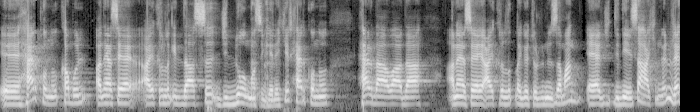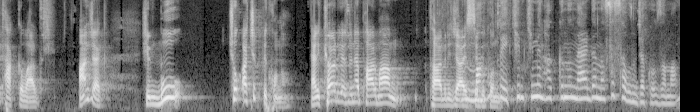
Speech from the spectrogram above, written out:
e, her konu kabul, anayasaya aykırılık iddiası ciddi olması gerekir. Her konu, her davada anayasaya aykırılıkla götürdüğünüz zaman eğer ciddi değilse hakimlerin red hakkı vardır. Ancak şimdi bu çok açık bir konu. Yani kör gözüne parmağın tabiri caizse bir Mahmut konu. Bey kim kimin hakkını nerede nasıl savunacak o zaman?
